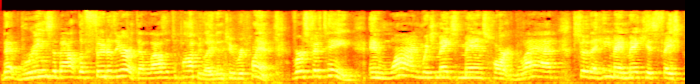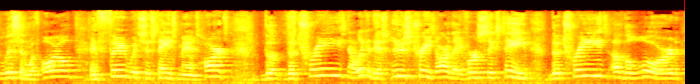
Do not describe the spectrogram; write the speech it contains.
that brings about the food of the earth, that allows it to populate and to replant. Verse 15, and wine which makes man's heart glad, so that he may make his face glisten with oil, and food which sustains man's hearts. The, the trees, now look at this, whose trees are they? Verse 16, the trees of the Lord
